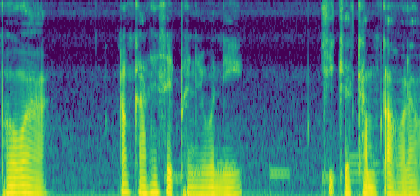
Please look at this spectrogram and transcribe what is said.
เพราะว่าต้องการให้เสร็จภายในวันนี้ขี้เกียจทำต่อแล้ว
